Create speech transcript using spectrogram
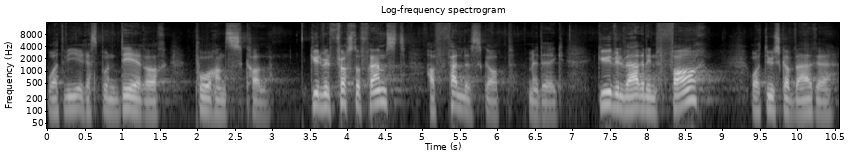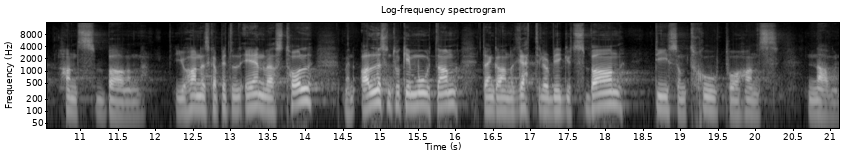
og at vi responderer på Hans kall. Gud vil først og fremst ha fellesskap med deg. Gud vil være din far, og at du skal være hans barn. I Johannes kapittel 1, vers 12.: Men alle som tok imot ham, den ga han rett til å bli Guds barn, de som tror på hans navn.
